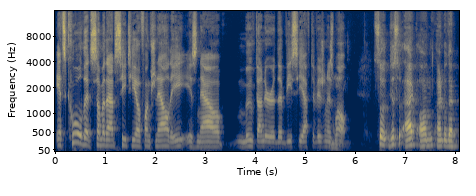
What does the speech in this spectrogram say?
it's cool that some of that CTO functionality is now moved under the VCF division as well. So just to add on onto that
